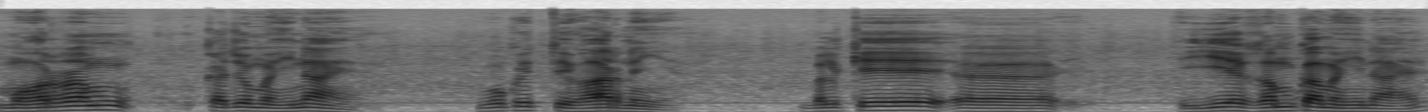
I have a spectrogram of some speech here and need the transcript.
मुहर्रम का जो महीना है, वो कोई त्यौहार नहीं है, बल्कि ये गम का महीना है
